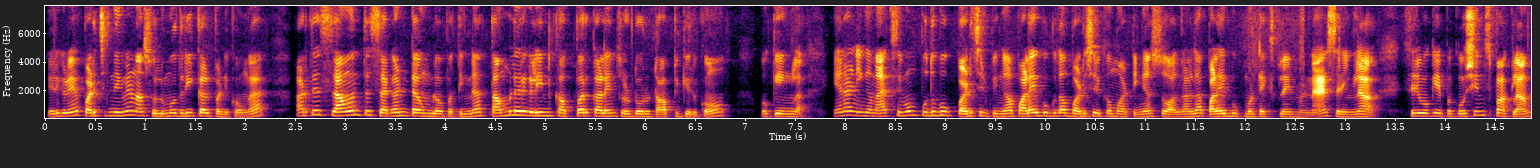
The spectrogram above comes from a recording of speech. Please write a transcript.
ஏற்கனவே படிச்சிருந்தீங்கன்னா நான் சொல்லும்போது ரீகால் பண்ணிக்கோங்க. அடுத்து செவன்த்து செகண்ட் டேர்மில் பார்த்திங்கன்னா தமிழர்களின் கப்பற்கலைன்னு சொல்லிட்டு ஒரு டாபிக் இருக்கும். ஓகேங்களா? ஏன்னா நீங்கள் மேக்ஸிமம் புது புக் படிச்சிருப்பீங்க. பழைய புக் தான் படிச்சிருக்க மாட்டீங்க. ஸோ அதனால தான் பழைய புக் மட்டும் எக்ஸ்பிளைன் பண்ணேன். சரிங்களா? சரி ஓகே இப்போ கொஷின்ஸ் பார்க்கலாம்.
